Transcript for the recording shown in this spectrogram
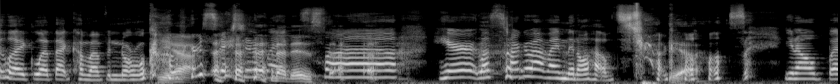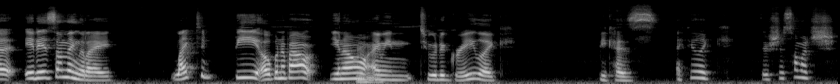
to like let that come up in normal conversation. I'm like, That is. "Uh, here, let's talk about my mental health struggles. Yeah. you know, but it is something that I like to be open about. You know, Mhm. I mean, to a degree, like because I feel like there's just so much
